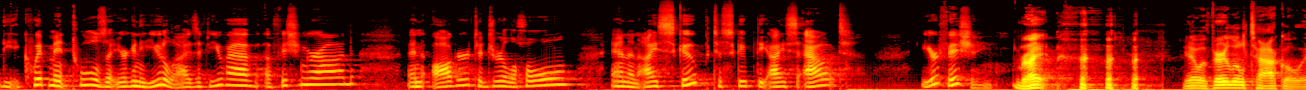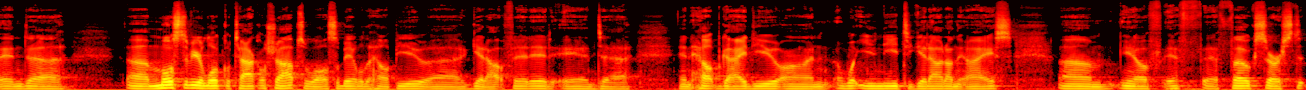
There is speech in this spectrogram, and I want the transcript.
the equipment tools that you're going to utilize, if you have a fishing rod, an auger to drill a hole, and an ice scoop to scoop the ice out, you're fishing. right? Yeah, with very little tackle, and uh, uh, most of your local tackle shops will also be able to help you uh, get outfitted and uh, and help guide you on what you need to get out on the ice. Um, you know, if, if, if folks are st-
